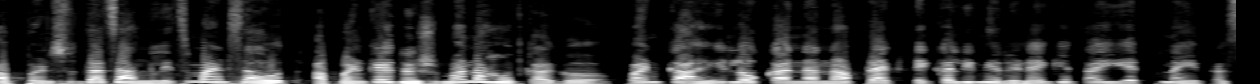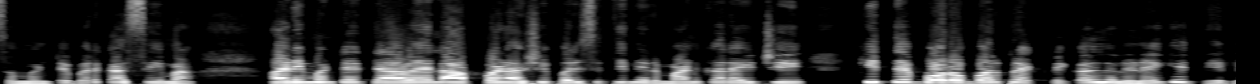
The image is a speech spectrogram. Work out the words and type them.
आपण सुद्धा चांगलीच माणसं आहोत. आपण काही दुश्मन आहोत का ग? पण काही लोकांना ना प्रॅक्टिकली निर्णय घेता येत नाहीत असं म्हणते. बरं का सीमा? आणि म्हणते त्यावेळेला आपण अशी परिस्थिती निर्माण करायची की ते बरोबर प्रॅक्टिकल निर्णय घेतील.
